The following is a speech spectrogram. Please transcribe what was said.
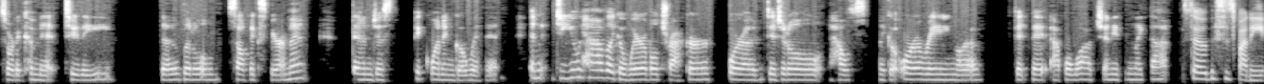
sort of commit to the the little self experiment, then just pick one and go with it. And do you have like a wearable tracker or a digital health, like a Oura ring or a Fitbit, Apple Watch, anything like that? So this is funny.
